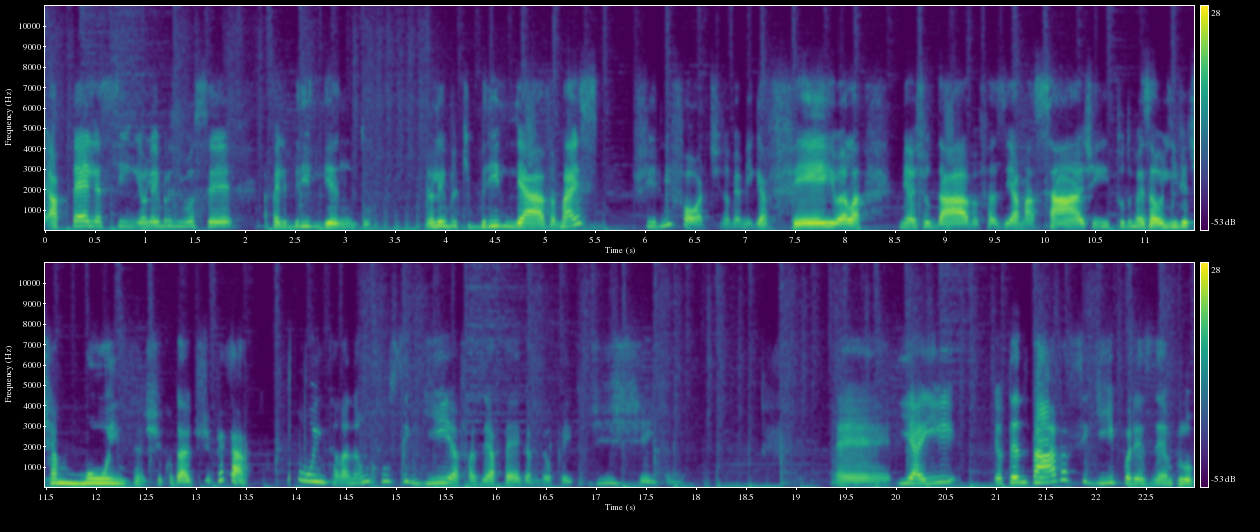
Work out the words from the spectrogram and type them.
A pele assim, eu lembro de você, a pele brilhando. Eu lembro que brilhava, mas firme e forte. Então, minha amiga veio, ela me ajudava, fazia a massagem e tudo, mas a Olivia tinha muita dificuldade de pegar. Muita, ela não conseguia fazer a pega no meu peito de jeito nenhum. É, e aí eu tentava seguir, por exemplo,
